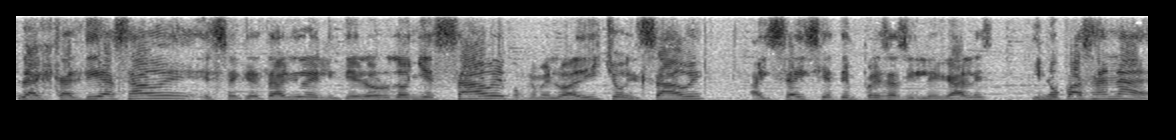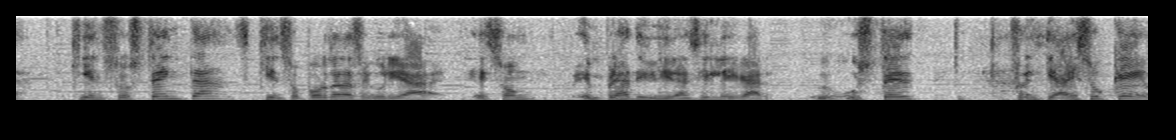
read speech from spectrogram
La alcaldía sabe, el secretario del Interior Ordóñez sabe, porque me lo ha dicho, él sabe, hay seis, siete empresas ilegales y no pasa nada. Quien sustenta, quien soporta la seguridad son empresas de vigilancia ilegal. ¿Usted frente a eso qué?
